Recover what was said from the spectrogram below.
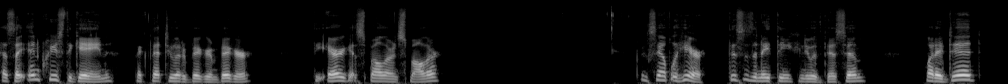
As I increase the gain, make that 200 bigger and bigger, the error gets smaller and smaller. For example here, this is a neat thing you can do with VisSim. What I did,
